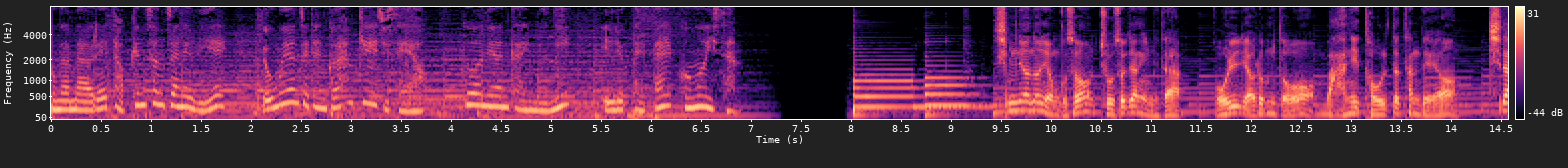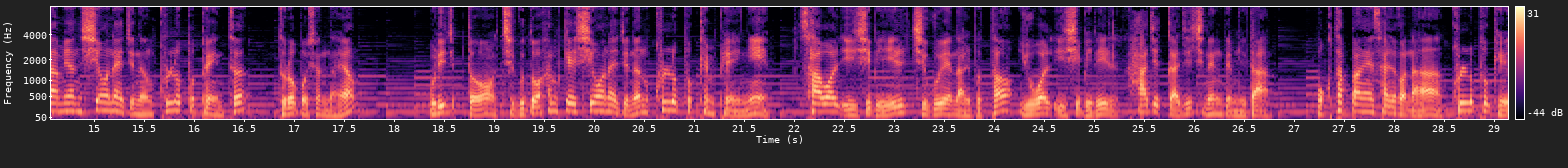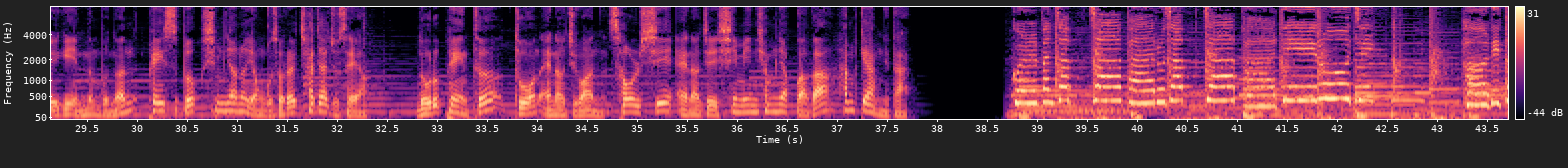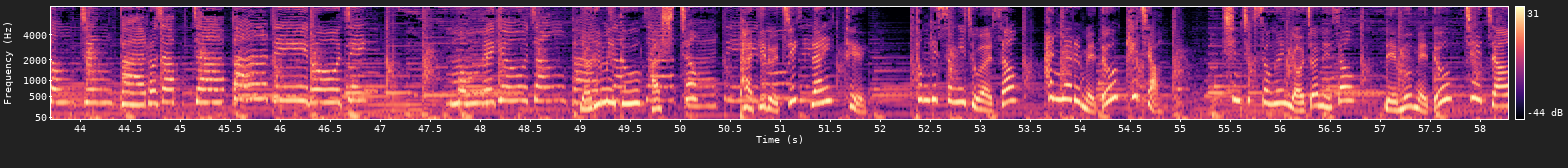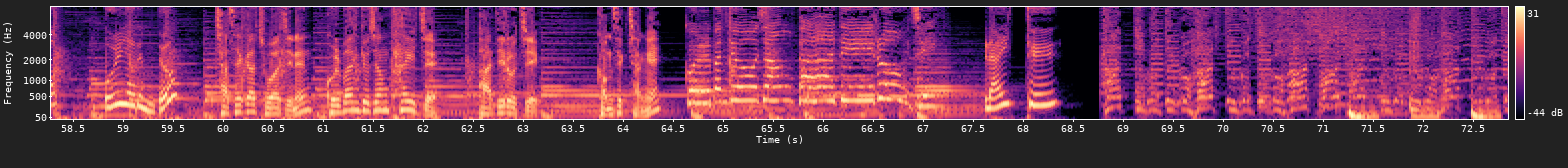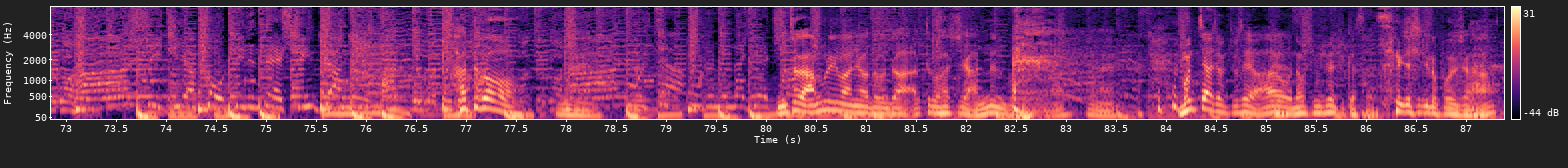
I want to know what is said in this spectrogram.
봉하마을의 더 큰 성장을 위해 노무현 재단과 함께 해 주세요. 후원 회원 가입 문의 1688-0523 10년 후 연구소 조소장입니다. 올 여름도 많이 더울 듯한데요. 칠하면 시원해지는 쿨루프 페인트 들어보셨나요? 우리 집도 지구도 함께 시원해지는 쿨루프 캠페인이 4월 22일 지구의 날부터 6월 21일 하지까지 진행됩니다. 옥탑방에 살거나 쿨루프 계획이 있는 분은 페이스북 10년 후 연구소를 찾아주세요. 노루페인트, 두온 에너지원, 서울시 에너지 시민협력과가 함께합니다. 골반 잡자 바로 잡자 바디로직 허리 통증 바로 잡자 바디로직 몸매 교정 바로 여름에도 잡자, 아시죠? 바디로직 라이트. 통기성이 좋아서 한여름에도 쾌적. 신축성은 여전해서 내 몸에도 최적. 올여름도 자세가 좋아지는 골반 교정 타이즈 바디로직 검색창에 골반 교정 바디로직 라이트. 아 뜨거. 네. 문자가 아무리 많이 와도 근데 아 뜨거 하시지 않는. 네. 문자 좀 주세요. 아우 너무 심심해 죽겠어요. 세계 시기로 보여자.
